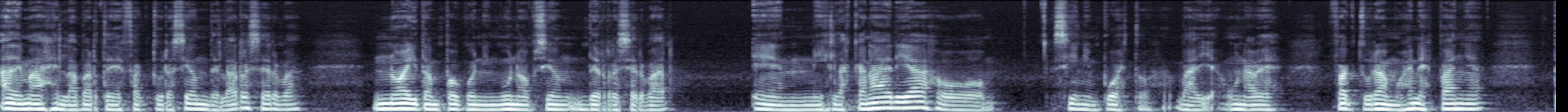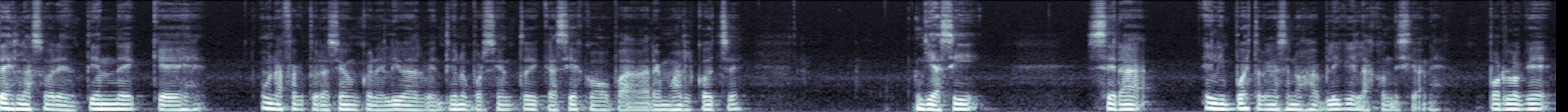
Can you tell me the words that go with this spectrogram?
Además, en la parte de facturación de la reserva no hay tampoco ninguna opción de reservar en Islas Canarias o sin impuestos. Vaya, una vez facturamos en España, Tesla sobreentiende que es una facturación con el IVA del 21% y que así es como pagaremos el coche y así será el impuesto que se nos aplique y las condiciones, por lo que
